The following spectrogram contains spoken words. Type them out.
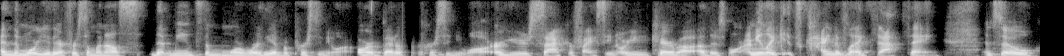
and the more you're there for someone else that means the more worthy of a person you are or a better mm-hmm. person you are or you're sacrificing or you care about others more. I mean like it's kind of like that thing. And so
